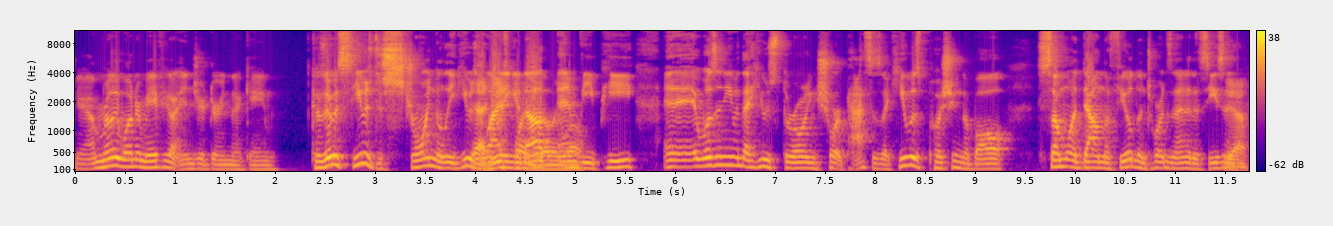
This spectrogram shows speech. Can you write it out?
Yeah, I'm really wondering maybe if he got injured during that game because it was he was destroying the league. He was Yeah, he was lighting it up, really well. MVP, and it wasn't even that he was throwing short passes. Like he was pushing the ball somewhat down the field, and towards the end of the season, Yeah.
